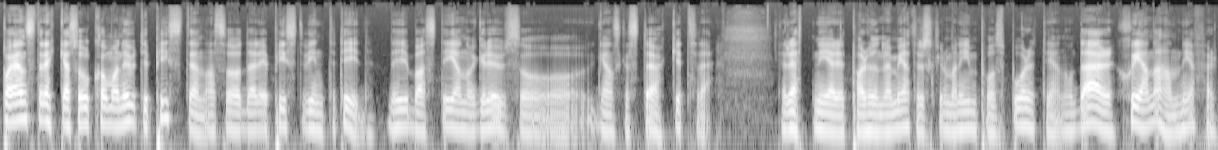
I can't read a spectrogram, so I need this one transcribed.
på en sträcka så kom man ut i pisten, alltså där det är pist vintertid. Det är ju bara sten och grus och, och ganska stökigt sådär. Rätt ner ett par hundra meter skulle man in på spåret igen och där skenade han nerför.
